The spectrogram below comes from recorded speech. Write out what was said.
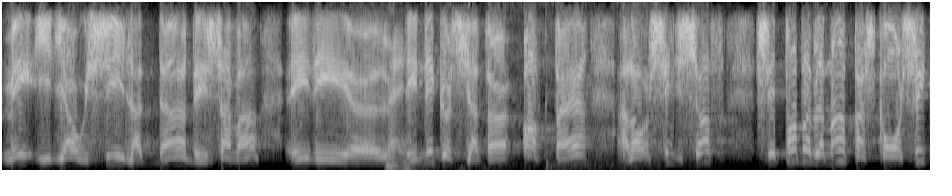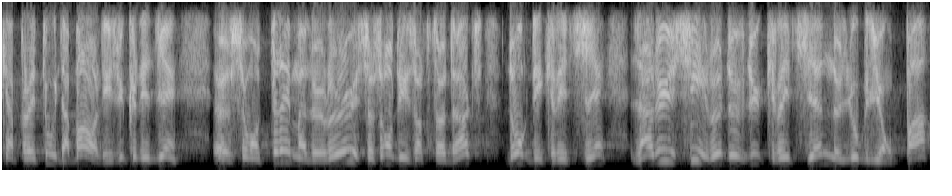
mais il y a aussi là-dedans des savants et des, euh, Ben. des négociateurs hors pair. Alors, s'ils s'offrent, c'est probablement parce qu'on sait qu'après tout, d'abord, les Ukrainiens euh, sont très malheureux, ce sont des orthodoxes, donc des chrétiens. La Russie est redevenue chrétienne, ne l'oublions pas,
